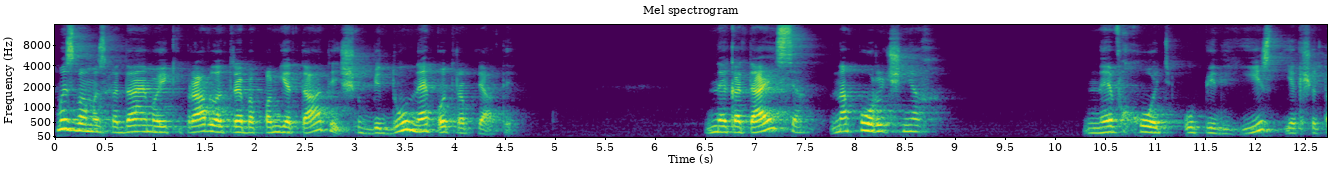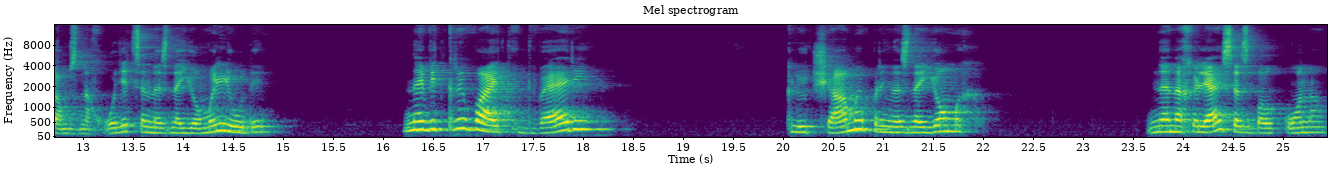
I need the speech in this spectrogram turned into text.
ми з вами згадаємо, які правила треба пам'ятати, щоб в біду не потрапляти. Не катайся на поручнях. Не входь у під'їзд, якщо там знаходяться незнайомі люди. Не відкривайте двері ключами при незнайомих. Не нахиляйся з балкона.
